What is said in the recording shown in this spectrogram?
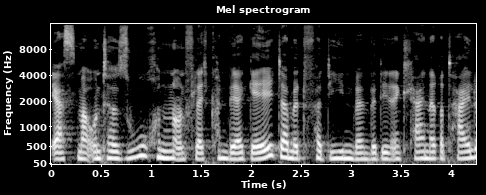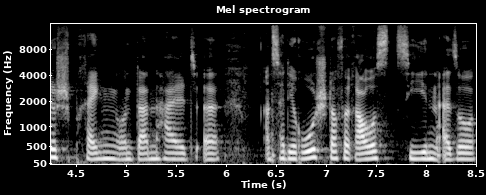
erstmal untersuchen und vielleicht können wir ja Geld damit verdienen, wenn wir den in kleinere Teile sprengen und dann halt äh, uns da die Rohstoffe rausziehen. Also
